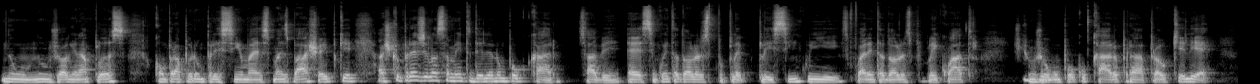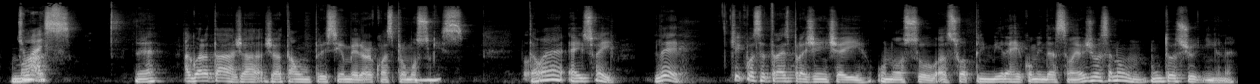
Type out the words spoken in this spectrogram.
não, não jogue na Plus, comprar por um precinho mais, mais baixo aí, porque acho que o preço de lançamento dele era um pouco caro, sabe? É 50 dólares pro Play, Play 5 e 40 dólares pro Play 4. Acho que é um uhum. jogo um pouco caro para o que ele é. Mas, Demais. né? Agora tá, já, já tá um precinho melhor com as promoções. Uhum. Então é, é isso aí. Lê, o que, que você traz pra gente aí, o nosso, a sua primeira recomendação? Hoje você não, não trouxe joguinho, né?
